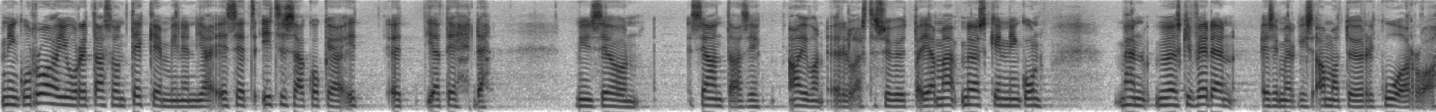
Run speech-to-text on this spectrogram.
niin kuin ruohonjuuritason tekeminen ja se, että itse saa kokea it, et, ja tehdä, niin se, on, se antaa siihen aivan erilaista syvyyttä. Ja mä myöskin, niin kuin, mähän myöskin vedän esimerkiksi amatöörikuoroa,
